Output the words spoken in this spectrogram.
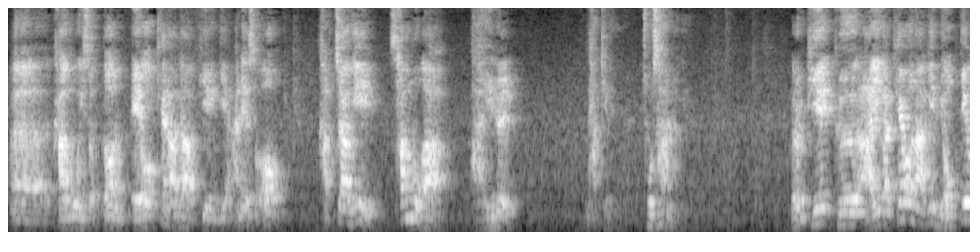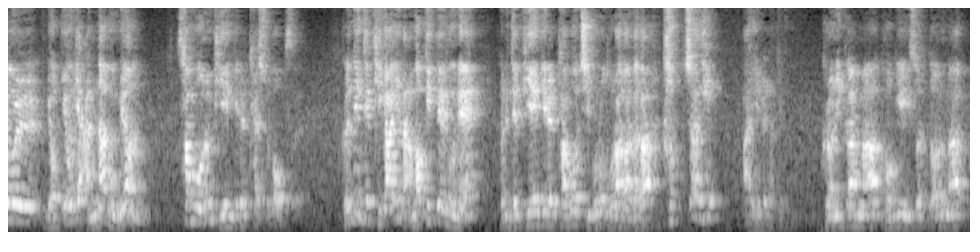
어, 가고 있었던 에어 캐나다 비행기 안에서 갑자기 산모가 아이를 낳게 된 거예요. 거예요. 여러분 비에 그 아이가 태어나기 몇 개월 몇 개월이 안 남으면 산모는 비행기를 탈 수가 없어요. 그런데 이제 기간이 남았기 때문에 그런 이제 비행기를 타고 집으로 돌아가다가 갑자기 아이를 낳게 된 거예요. 그러니까 막 거기에 있었던 막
